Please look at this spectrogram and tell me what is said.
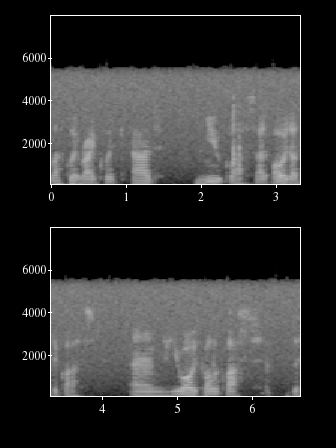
Left click, right click, add new class, I'd always add the class and you always call the class the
